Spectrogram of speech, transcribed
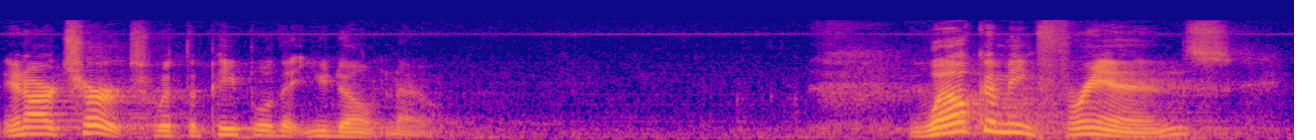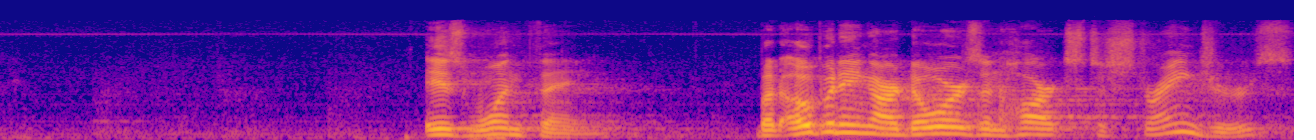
in our church with the people that you don't know. Welcoming friends is one thing, But opening our doors and hearts to strangers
